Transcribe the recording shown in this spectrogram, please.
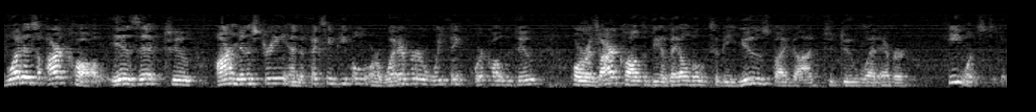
What is our call? Is it to our ministry and to fixing people or whatever we think we're called to do? Or is our call to be available to be used by God to do whatever He wants to do?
